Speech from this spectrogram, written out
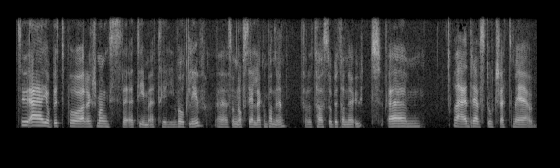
Du, jeg jobbet på arrangementsteamet til Vote Leave, eh, som den offisielle kampanjen, for å ta Storbritannia ut. Jeg drev stort sett med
